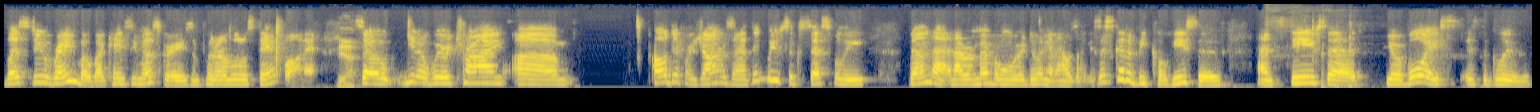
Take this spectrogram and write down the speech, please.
let's do Rainbow by Kacey Musgraves and put our little stamp on it. yeah So, you know, we were trying um, all different genres, and I think we've successfully done that. And I remember when we were doing it, I was like, is this going to be cohesive? And Steve said, your voice is the glue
